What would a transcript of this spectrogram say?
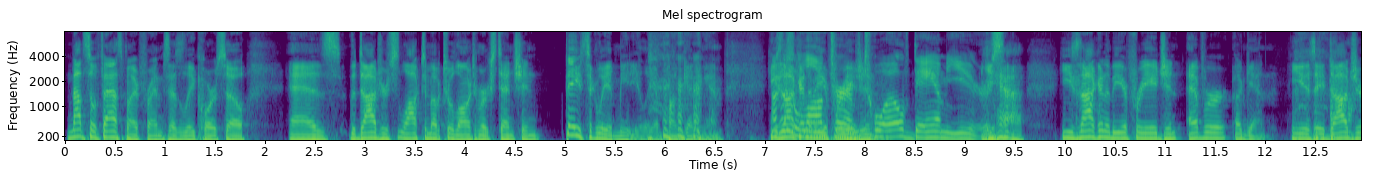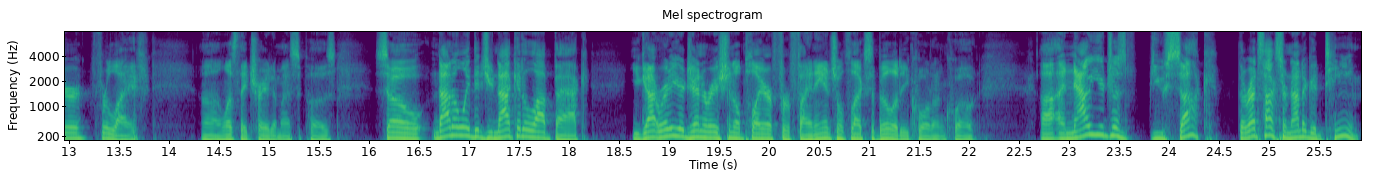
Not so fast, my friend, says Lee Corso, as the Dodgers locked him up to a long-term extension basically immediately upon getting him. He's not going to be a free agent. twelve damn years. Yeah, he's not going to be a free agent ever again. He is a Dodger for life, uh, unless they trade him, I suppose. So not only did you not get a lot back, you got rid of your generational player for financial flexibility, quote unquote, uh, and now you're just you suck. The Red Sox are not a good team.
